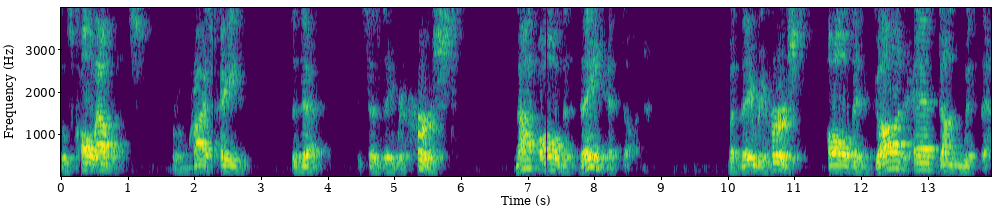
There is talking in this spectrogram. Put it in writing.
those called out ones for whom Christ paid the debt. It says they rehearsed not all that they had done, but they rehearsed all that God had done with them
